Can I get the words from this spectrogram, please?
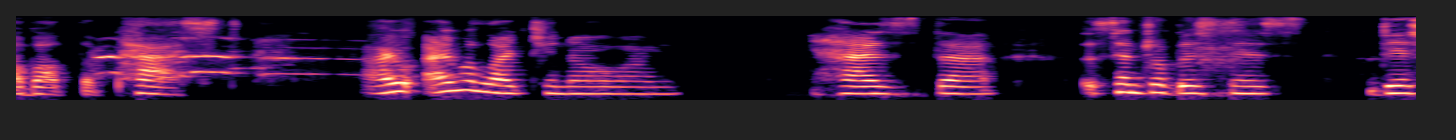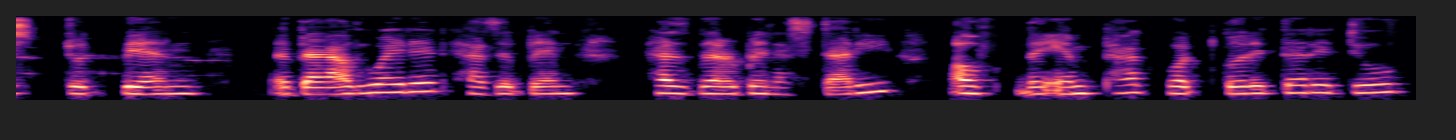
about the past. I I would like to know um, has the central business district been evaluated? Has it been has there been a study of the impact? What good did it do?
